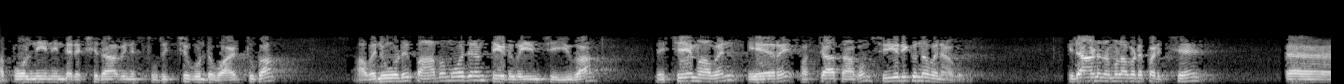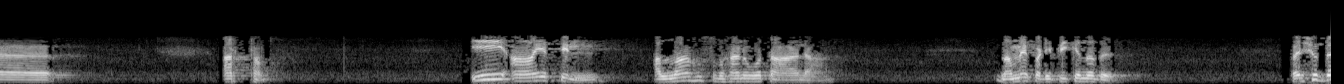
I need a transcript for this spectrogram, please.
അപ്പോൾ നീ നിന്റെ രക്ഷിതാവിനെ സ്തുതിച്ചുകൊണ്ട് വാഴ്ത്തുക. അവനോട് പാപമോചനം തേടുകയും ചെയ്യുക. നിശ്ചയം അവൻ ഏറെ പശ്ചാത്താപം സ്വീകരിക്കുന്നവനാകും ഇതാണ് നമ്മൾ അവിടെ പഠിച്ച അർത്ഥം. ഈ ആയത്തിൽ അള്ളാഹു സുബാനുവ താല നമ്മെ പഠിപ്പിക്കുന്നത് പരിശുദ്ധ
